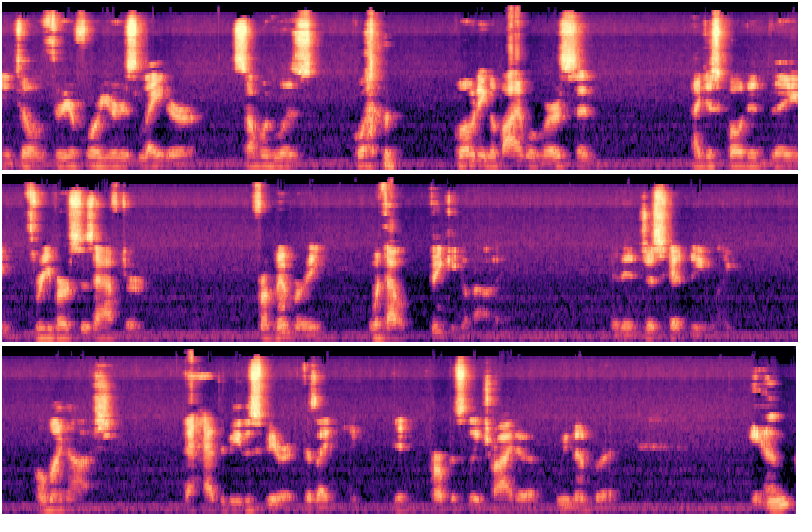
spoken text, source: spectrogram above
until three or four years later, someone was quoting a Bible verse, and I just quoted the three verses after from memory without thinking about it. And it just hit me like, oh my gosh, that had to be the Spirit because I, I didn't purposely try to remember it. And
